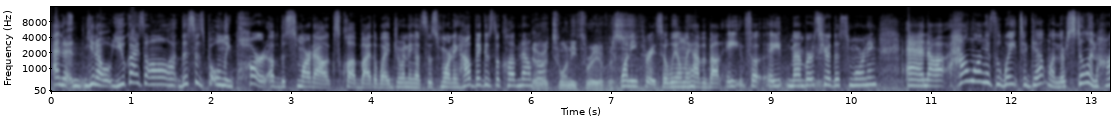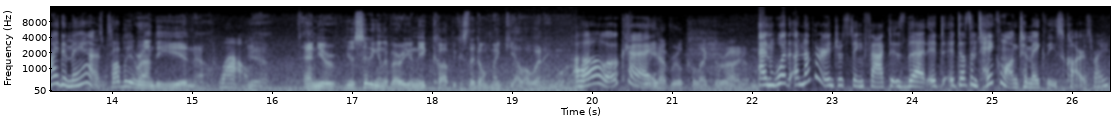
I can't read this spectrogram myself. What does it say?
And, uh, you know, you guys all, this is only part of the Smart Alecs Club, by the way, joining us this morning. How big is the club now, There Bill? are 23 of us. 23. So we only have about eight eight members here this morning. And uh, how long is the wait to get one? They're still in high demand. Probably around a year now. Wow. Yeah. And you're you're sitting in a very unique car because they don't make yellow anymore. Oh, okay. We have real collector items. and what another interesting fact is that it, it doesn't take long to make these cars, right?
